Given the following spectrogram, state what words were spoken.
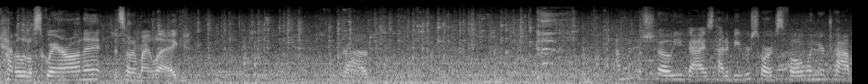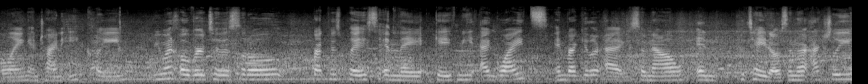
had a little square on it, and so did my leg. I'm proud. Show you guys how to be resourceful when you're traveling and trying to eat clean. We went over to this little breakfast place and they gave me egg whites and regular eggs. So now in potatoes, and they're actually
